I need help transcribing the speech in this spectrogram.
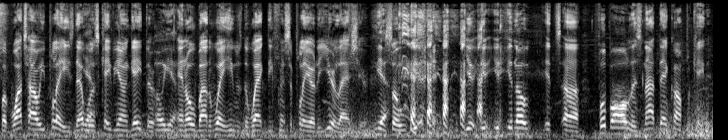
but watch how he plays. That Yeah. was Kavion Gaither. Oh, yeah. And oh, by the way, he was the WAC Defensive Player of the Year last year. Yeah. So you, you, you, you know, it's uh, football is not that complicated.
